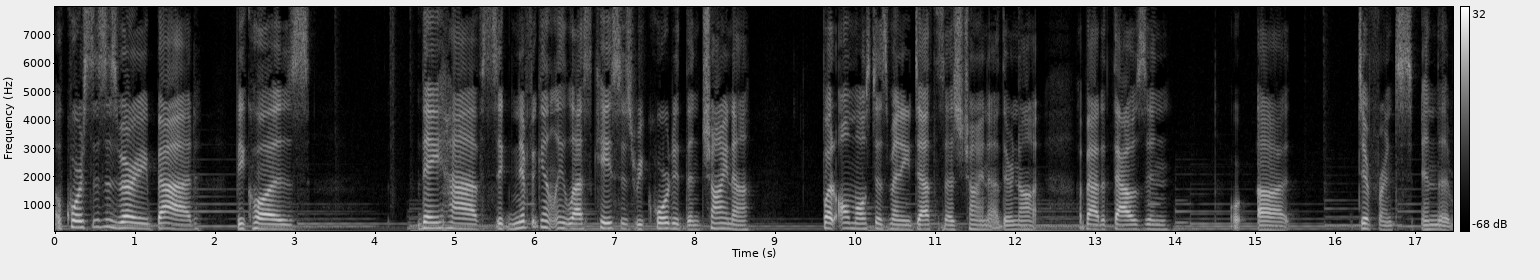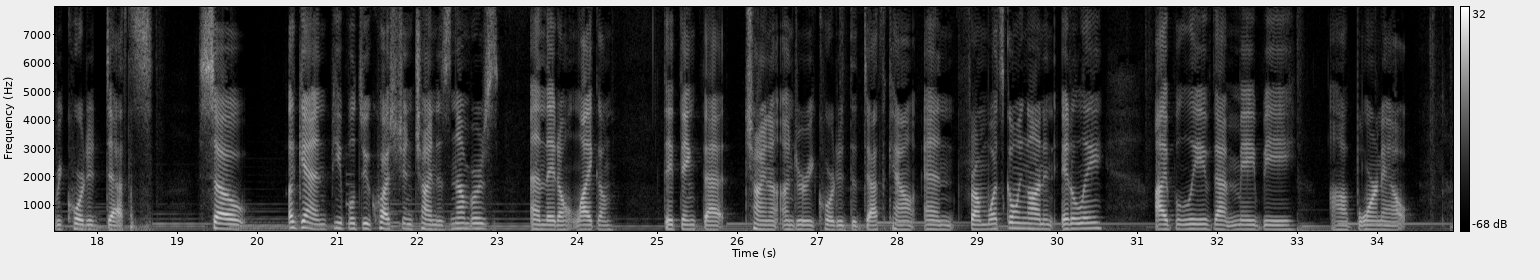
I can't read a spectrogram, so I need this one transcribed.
Of course, this is very bad because they have significantly less cases recorded than China, but almost as many deaths as China. They're not about a thousand uh, difference in the recorded deaths. So again, people do question China's numbers and they don't like them. They think that China underrecorded the death count. And from what's going on in Italy, I believe that may be uh, borne out.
